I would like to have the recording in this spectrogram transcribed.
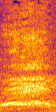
Ei!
